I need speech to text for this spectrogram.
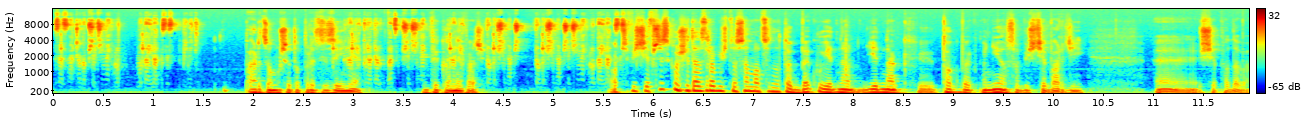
Zaznaczono przecinek mo- Mobile Accessibility. Bardzo muszę to precyzyjnie wykonywać. Oczywiście wszystko się da zrobić to samo co na talkbacku, jedna, jednak y, talkback mnie osobiście bardziej e, się podoba.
